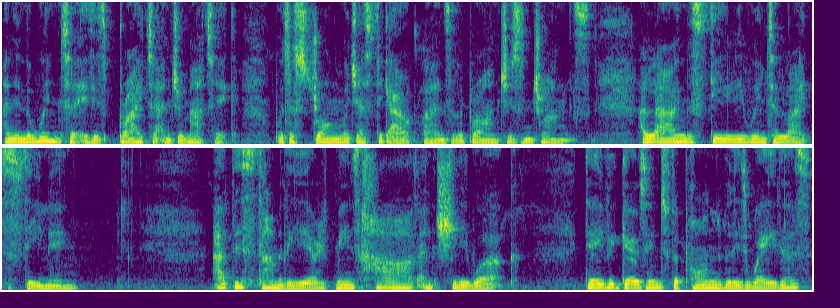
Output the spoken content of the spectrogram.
and in the winter, it is brighter and dramatic, with the strong, majestic outlines of the branches and trunks, allowing the steely winter light to steam in. At this time of the year, it means hard and chilly work David goes into the pond with his waders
